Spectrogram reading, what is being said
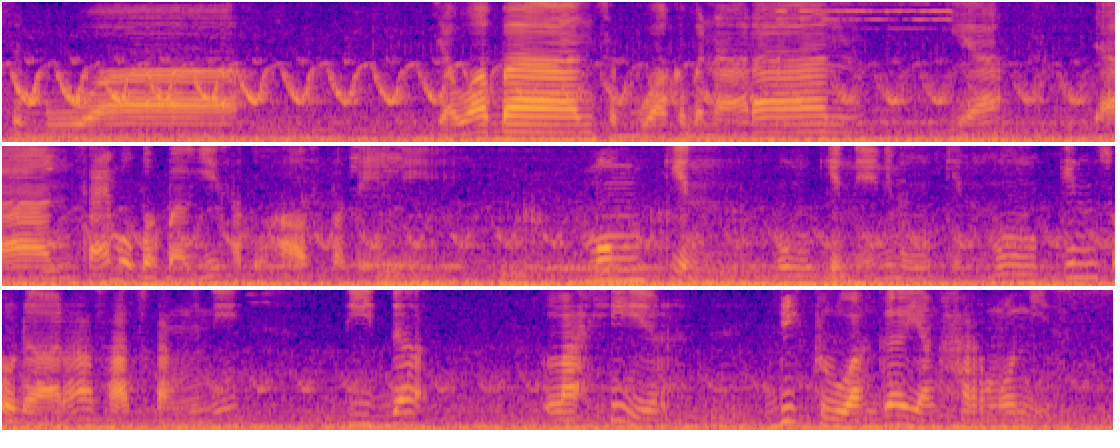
sebuah jawaban, sebuah kebenaran, ya. Dan saya mau berbagi satu hal seperti ini. Mungkin, mungkin ya ini mungkin, mungkin saudara saat sekarang ini tidak lahir di keluarga yang harmonis.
